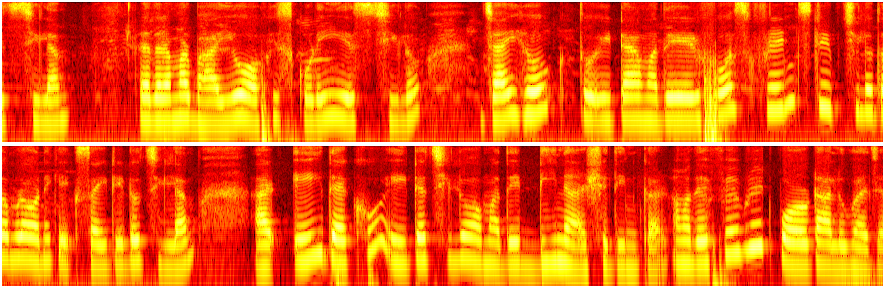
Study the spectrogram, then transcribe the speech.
এসছিলাম। রাদার আমার ভাইও অফিস করেই এসছিল। যাই হোক, তো এটা আমাদের ফার্স্ট ফ্রেন্ডস ট্রিপ ছিল, তো আমরা অনেক এক্সাইটেডও ছিলাম। আর এই দেখো, এইটা ছিল আমাদের ডিনার সেদিনকার, আমাদের ফেভারিট পরোটা আলু ভাজা।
